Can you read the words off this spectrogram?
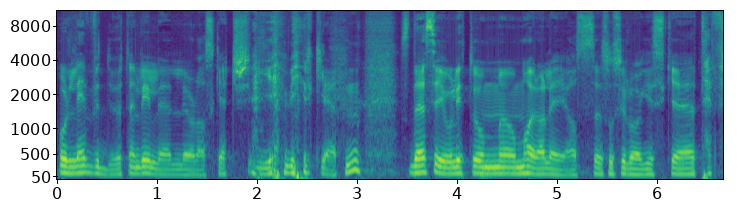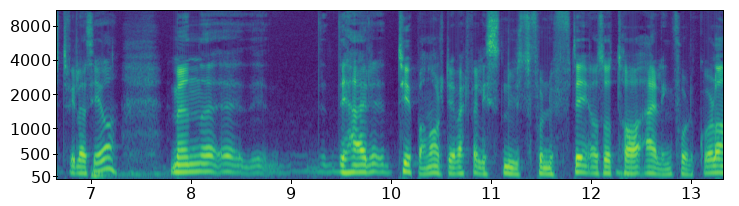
og levde ut en Lillelørdag-sketsj i virkeligheten. Så det sier jo litt om, om Harald Eias sosiologiske teft, vil jeg si. da. Men eh, de her typene har alltid vært veldig snusfornuftige. Altså Ta Erling Folkvår, da,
